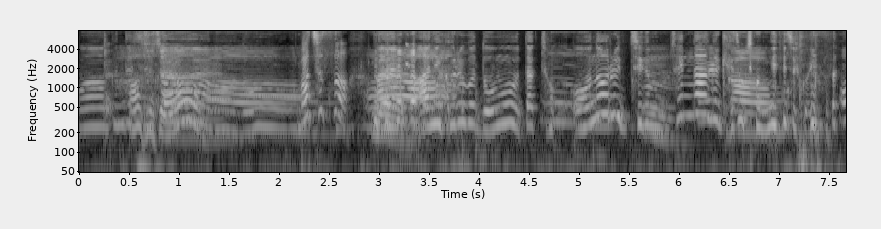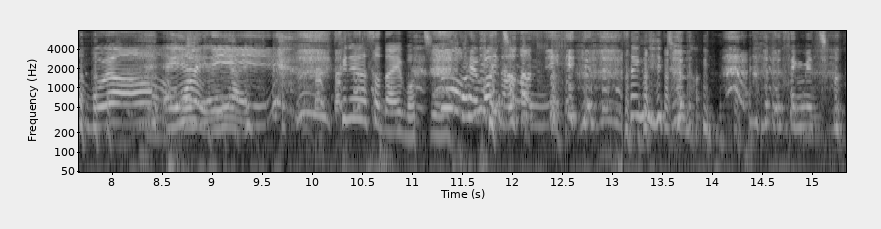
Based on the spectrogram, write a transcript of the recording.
와, 근데 아, 진짜? 어, 너무 맞췄어. 네. 아니 그리고 너무 딱 정, 언어를 지금 음. 생각을 그러니까. 계속 정리해주고 있어. 어 뭐야? AI, 언니. AI. 큰일 났어 나의 멋짐. 해방촌 언니. 생리처럼. 생리촌.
